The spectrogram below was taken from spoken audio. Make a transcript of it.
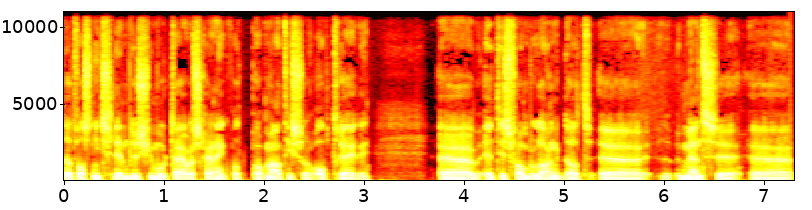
Dat was niet slim. Dus je moet daar waarschijnlijk wat pragmatischer optreden. Uh, het is van belang dat uh, mensen uh,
